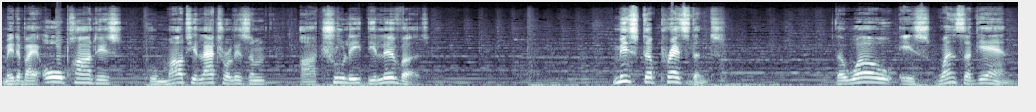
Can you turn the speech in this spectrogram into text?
made by all parties to multilateralism are truly delivered. Mr. President, the world is once again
